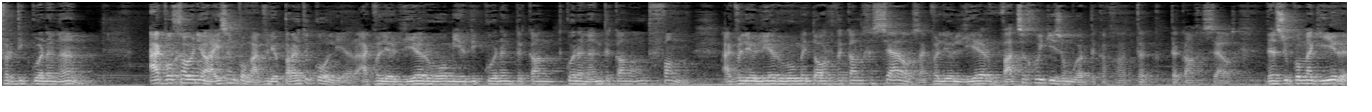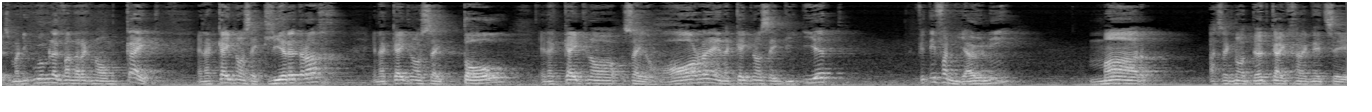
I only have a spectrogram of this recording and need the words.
vir die koningin. Ek wil gou in jou huis inkom. Ek wil jou protokol leer. Ek wil jou leer hoe om hierdie koning te kan koningin te kan ontvang. Ek wil jou leer hoe om met haar te kan gesels. Ek wil jou leer watse goedjies om oor te kan te, te kan gesels. Dis hoekom ek hier is. Maar die oomblik wanneer ek na hom kyk en ek kyk na sy klere drag en ek kyk na sy taal en ek kyk na sy hare en ek kyk na sy dieet. Ek weet nie van jou nie, maar as ek na dit kyk, gaan ek net sê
